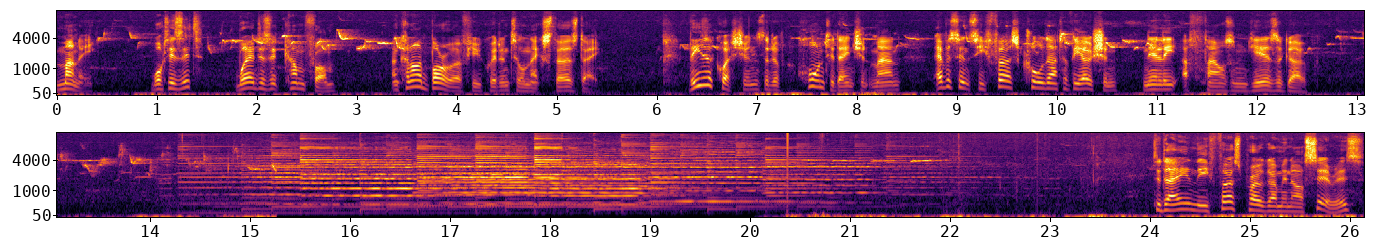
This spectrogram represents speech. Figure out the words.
Money. What is it? Where does it come from? And can I borrow a few quid until next Thursday? These are questions that have haunted ancient man ever since he first crawled out of the ocean nearly a thousand years ago. Today, in the first programme in our series,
